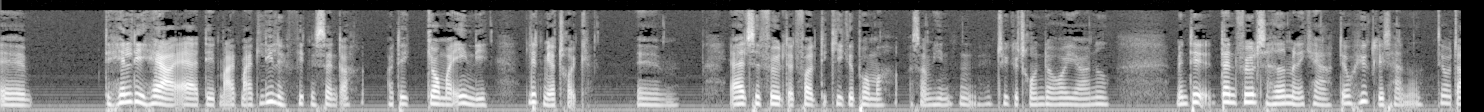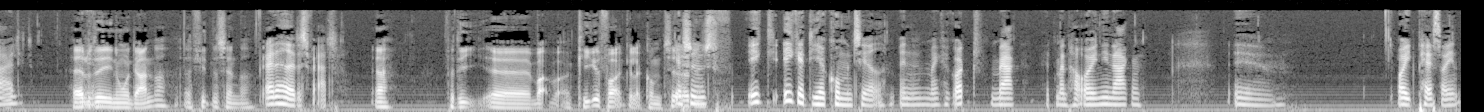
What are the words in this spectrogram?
Øh, det heldige her er, at det er et meget, meget lille fitnesscenter, og det gjorde mig egentlig lidt mere tryg. Øh, jeg har altid følt, at folk de kiggede på mig, som hende den tykke trunde over i hjørnet. Men det, den følelse havde man ikke her. Det var hyggeligt hernede. Det var dejligt. Havde du Ja. det i nogle af de andre øh, fitnesscenter? Ja, det havde jeg det svært. Fordi, øh, var, var, kiggede folk eller kommenterede Jeg det? synes f- ikke, ikke, at de har kommenteret, men man kan godt mærke, at man har øjne i nakken. Øh, og ikke passer ind,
